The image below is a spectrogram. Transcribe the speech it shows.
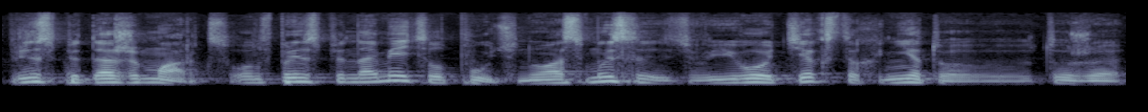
в принципе, даже Маркс, он, в принципе, наметил путь, но осмыслить в его текстах нету тоже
